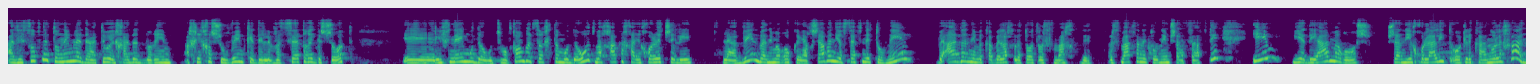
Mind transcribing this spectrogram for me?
אז איסוף נתונים לדעתי הוא אחד הדברים הכי חשובים כדי לווסת רגשות אה, לפני מודעות, זאת אומרת קודם כל צריך את המודעות ואחר כך היכולת שלי להבין ואני אומר אוקיי עכשיו אני אוסף נתונים ואז אני מקבל החלטות על סמך זה, על סמך הנתונים שאספתי, עם ידיעה מראש שאני יכולה לטעות לכאן או לכאן.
